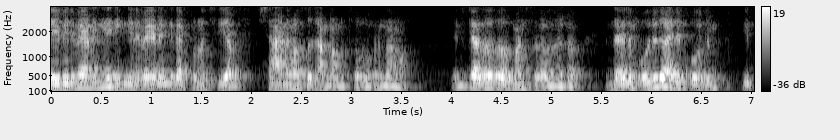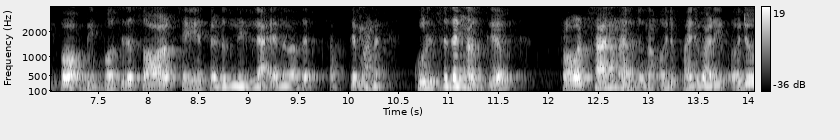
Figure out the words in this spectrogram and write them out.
നെവിന് വേണമെങ്കിൽ ഇങ്ങനെ വേണമെങ്കിൽ അപ്രോച്ച് ചെയ്യാം. ഷാനവാസ് കണ്ണടച്ചോളും എന്നാണോ? എനിക്കത് മനസ്സിലാവുന്ന കേട്ടോ. എന്തായാലും ഒരു കാര്യം പോലും ഇപ്പോ ബിഗ് ബോസിൽ സോൾവ് ചെയ്യപ്പെടുന്നില്ല എന്നുള്ളത് സത്യമാണ്. കുൽസിതങ്ങൾക്ക് പ്രോത്സാഹനം നൽകുന്ന ഒരു പരിപാടി ഒരു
